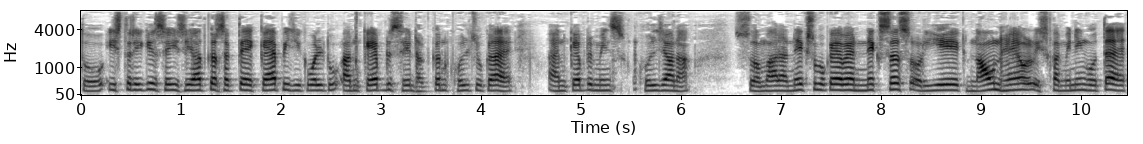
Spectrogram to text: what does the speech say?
तो इस तरीके से इसे याद कर सकते हैं। Cap is equal to uncapped से ढक्कन खुल चुका है। अनकैप्ड मीन्स खुल जाना। सो so, हमारा नेक्स्ट बुक है नेक्सस और ये एक नाउन है और इसका मीनिंग होता है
